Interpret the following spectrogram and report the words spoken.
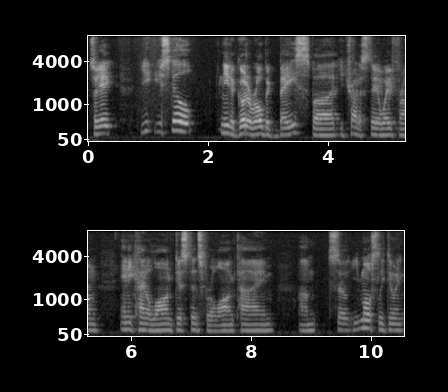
So you, you, you still need a good aerobic base, but you try to stay away from any kind of long distance for a long time. Um, so you're mostly doing,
